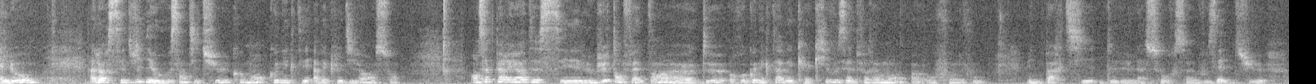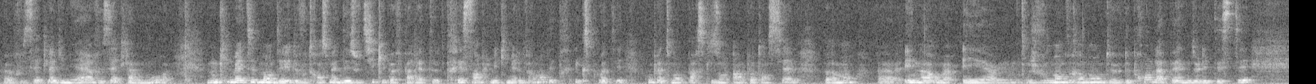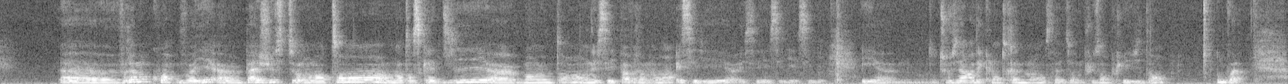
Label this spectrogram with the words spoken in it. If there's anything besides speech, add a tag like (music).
Hello Alors cette vidéo s'intitule Comment connecter avec le divin en soi. En cette période, c'est le but en fait hein, euh, de reconnecter avec qui vous êtes vraiment euh, au fond de vous, une partie de la source. Vous êtes Dieu, euh, vous êtes la lumière, vous êtes l'amour. Donc il m'a été demandé de vous transmettre des outils qui peuvent paraître très simples mais qui méritent vraiment d'être exploités complètement parce qu'ils ont un potentiel vraiment euh, énorme et euh, je vous demande vraiment de, prendre la peine de les tester. Vraiment quoi, vous voyez, pas juste on l'entend, on entend ce qu'elle dit, en même temps on n'essaye pas vraiment, essayez, essayez, essayez, essayez. Et tout vient avec l'entraînement, ça devient de plus en plus évident. Donc voilà.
